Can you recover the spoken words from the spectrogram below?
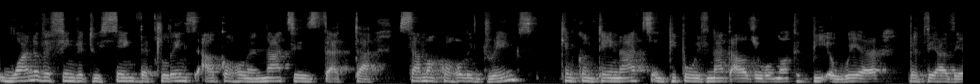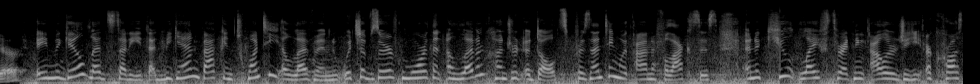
one of the things that we think that links alcohol and nuts is that uh, some alcoholic drinks can contain nuts, and people with nut allergy will not be aware that they are there. A McGill led study that began back in 2011, which observed more than 1,100 adults presenting with anaphylaxis an acute life threatening allergy across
